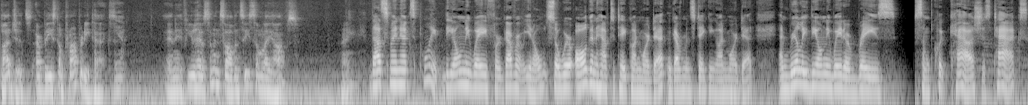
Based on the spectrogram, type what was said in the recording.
budgets are based on property tax. Yeah. And if you have some insolvency, some layoffs, right? That's my next point. The only way for government, you know, so we're all going to have to take on more debt, and government's taking on more debt. And really, the only way to raise some quick cash is tax.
